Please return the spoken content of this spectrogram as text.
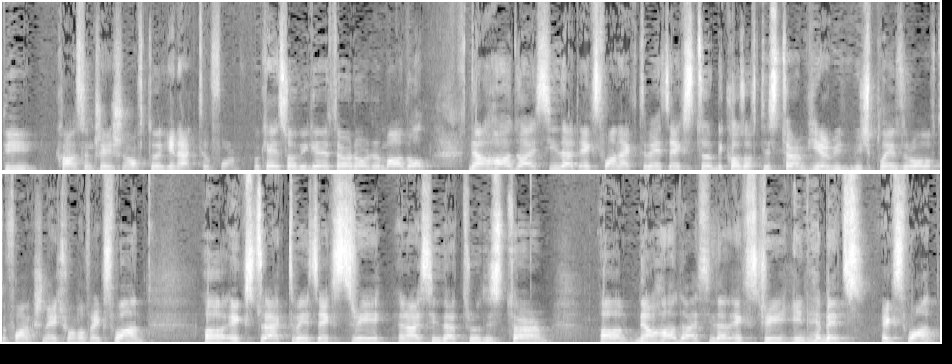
the concentration of the inactive form. Okay, so we get a third order model. Now, how do I see that x1 activates x2? Because of this term here, which plays the role of the function h1 of x1. Uh, x2 activates x3, and I see that through this term. Um, now, how do I see that x3 inhibits x1?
